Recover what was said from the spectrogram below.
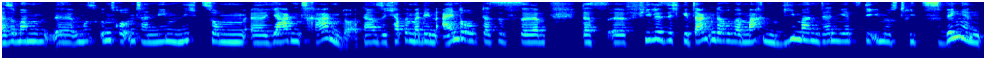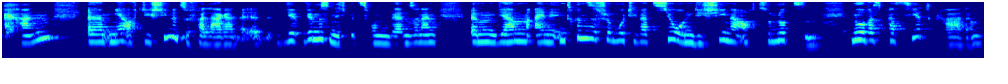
Also man äh, muss unsere Unternehmen nicht zum äh, Jagen tragen dort. Ne? Also ich habe immer den Eindruck, dass es, äh, dass äh, viele sich Gedanken darüber machen, wie man denn jetzt die Industrie zwingen kann, äh, mehr auf die Schiene zu verlagern. Äh, wir, wir müssen nicht gezwungen werden, sondern ähm, wir haben eine intrinsische Motivation, die Schiene auch zu nutzen. Nur was passiert gerade?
